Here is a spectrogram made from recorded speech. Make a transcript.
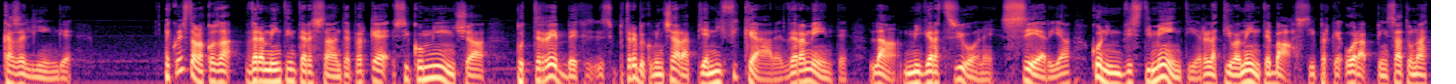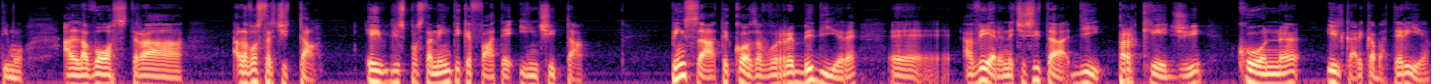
casalinghe. E questa è una cosa veramente interessante perché si comincia, potrebbe, si potrebbe cominciare a pianificare veramente la migrazione seria con investimenti relativamente bassi, perché ora pensate un attimo alla vostra, alla vostra città e gli spostamenti che fate in città. Pensate cosa vorrebbe dire eh, avere necessità di parcheggi con il caricabatterie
